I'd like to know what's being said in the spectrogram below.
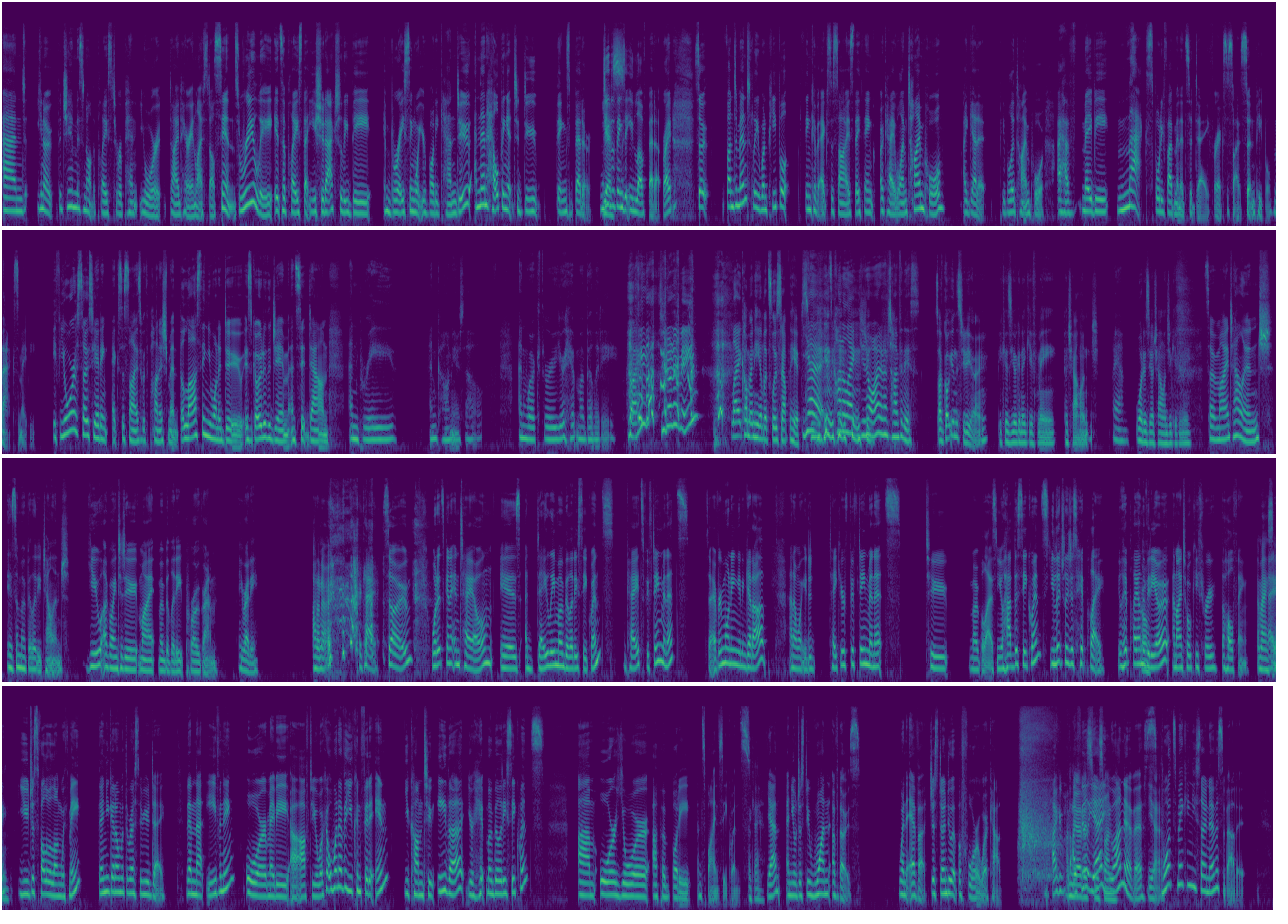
And, you know, the gym is not the place to repent your dietary and lifestyle sins. Really, it's a place that you should actually be embracing what your body can do and then helping it to do things better. Do the things that you love better, right? So fundamentally, when people think of exercise, they think, okay, well, I'm time poor. I get it. People are time poor. I have maybe max 45 minutes a day for exercise, certain people, max maybe. If you're associating exercise with punishment, the last thing you want to do is go to the gym and sit down and breathe and calm yourself and work through your hip mobility. Right? do you know what I mean? Like, Come in here, let's loosen up the hips. yeah, it's kind of like, you know, I don't have time for this. So I've got you in the studio because you're going to give me a challenge. I am. What is your challenge you're giving me? So, my challenge is a mobility challenge. You are going to do my mobility program. Are you ready? I don't know. Okay. so, what it's going to entail is a daily mobility sequence. Okay. It's 15 minutes. So, every morning you're going to get up and I want you to take your 15 minutes to mobilize. And you'll have the sequence. You literally just hit play. You'll hit play on the video and I talk you through the whole thing. Okay? Amazing. You just follow along with me. Then you get on with the rest of your day. Then that evening, or maybe uh, after your workout, or whenever you can fit it in, you come to either your hip mobility sequence um, or your upper body and spine sequence. Okay. Yeah. And you'll just do one of those whenever. Just don't do it before a workout. I, I'm I feel, yeah, you are nervous. Yeah. What's making you so nervous about it?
